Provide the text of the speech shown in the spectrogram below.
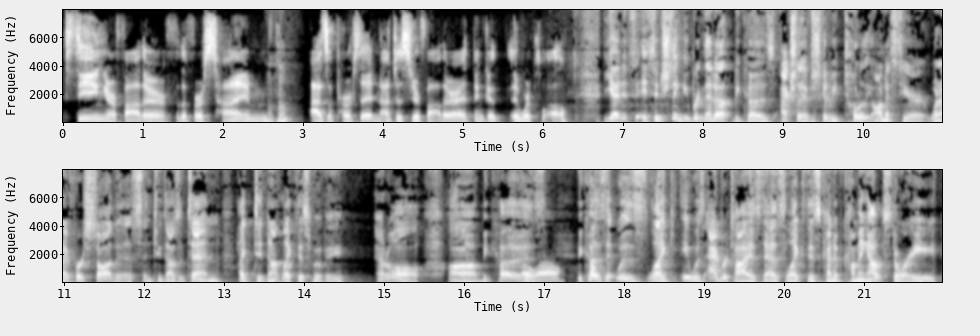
seeing your father for the first time mm-hmm. as a person, not just your father. I think it, it works well. Yeah, it's it's interesting you bring that up because actually I'm just going to be totally honest here. When I first saw this in 2010, I did not like this movie at all uh, because Oh, wow. because it was like it was advertised as like this kind of coming out story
